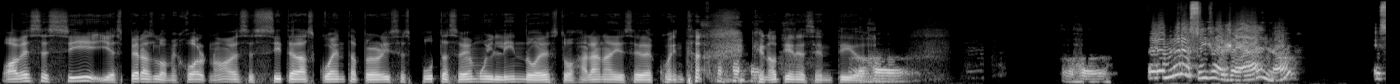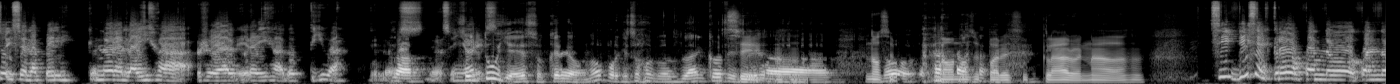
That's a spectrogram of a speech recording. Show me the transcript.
O a veces sí y esperas lo mejor, ¿no? A veces sí te das cuenta, pero dices, puta, se ve muy lindo esto. Ojalá nadie se dé cuenta que no tiene sentido. Pero no era su hija real, ¿no? Eso dice la peli, que no era la hija real, era hija adoptiva de los, señores. Se intuye eso, creo, ¿no? Porque son los blancos y sí, no, Se, no, no se parece, claro, en nada. Sí, dice, creo, cuando, cuando,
